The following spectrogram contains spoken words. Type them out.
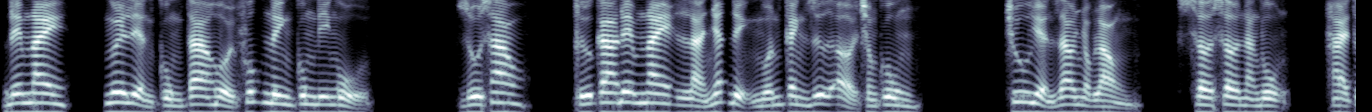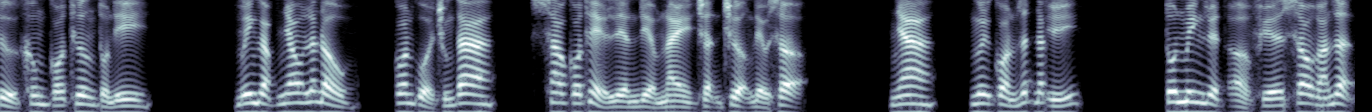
Đêm nay, ngươi liền cùng ta hồi Phúc Ninh cung đi ngủ. Dù sao, thứ ca đêm nay là nhất định muốn canh giữ ở trong cung. Chu Hiển giao nhọc lòng, sơ sơ nàng bụng, hài tử không có thương tổn đi. Vinh gặp nhau lắc đầu, con của chúng ta, sao có thể liền điểm này trận trượng đều sợ. Nha, ngươi còn rất đắc ý. Tôn Minh Duyệt ở phía sau gán giận,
